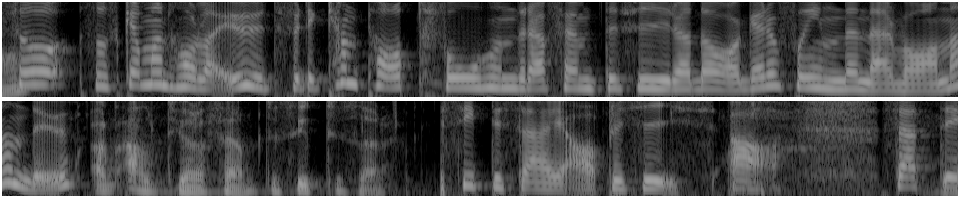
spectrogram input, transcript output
Så, så ska man hålla ut, för det kan ta 254 dagar att få in den där vanan du. Att alltid göra 50 citysar. Citysar, ja precis. Ja. Så att eh,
